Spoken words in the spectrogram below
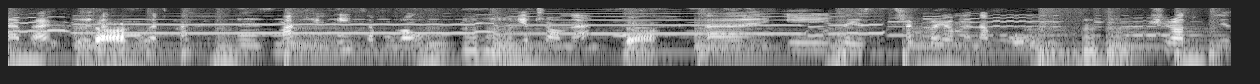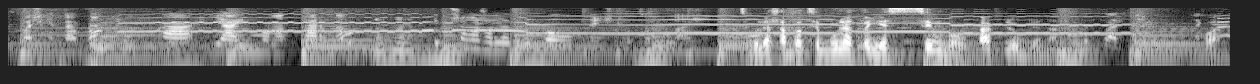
chlebek, tak. E, tak. E, z makiem i cebulą, mhm. pieczone. Tak. E, I to jest przekrojone na pół. Mhm. W środku jest właśnie ta wątróbka, jajko na twardo mhm. i przełożone drugą częścią cebularza. Cebularz, a to cebula to jest symbol, tak, Lublina? Dokładnie.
